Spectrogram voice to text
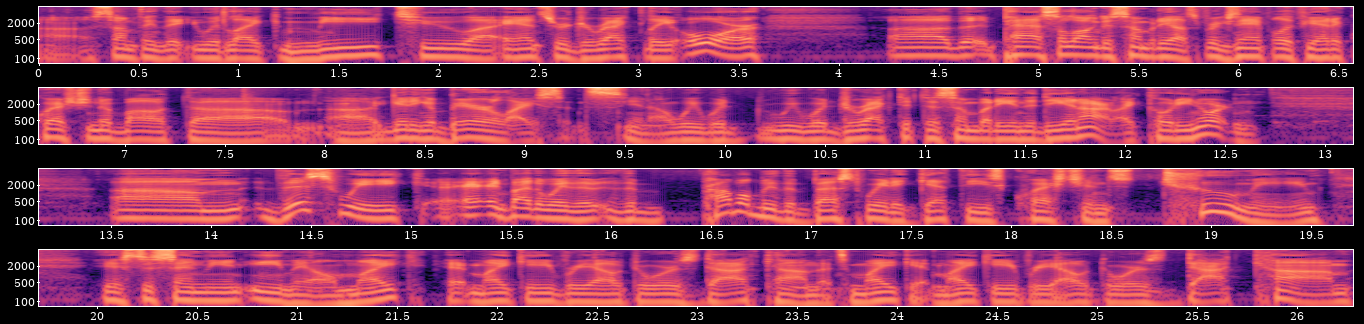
uh, something that you would like me to uh, answer directly, or uh, the, pass along to somebody else. For example, if you had a question about uh, getting a bear license, you know, we would we would direct it to somebody in the DNR, like Cody Norton. Um, this week, and by the way, the, the probably the best way to get these questions to me is to send me an email, mike at mikeaveryoutdoors.com. That's mike at mikeaveryoutdoors.com.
